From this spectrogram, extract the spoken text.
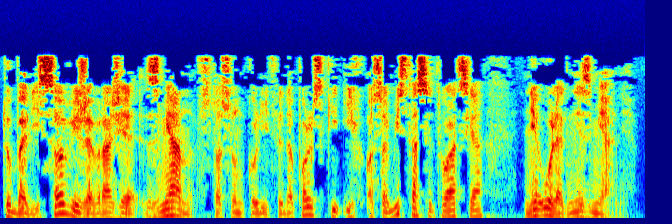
Tubelisowi, że w razie zmian w stosunku Litwy do Polski ich osobista sytuacja nie ulegnie zmianie.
